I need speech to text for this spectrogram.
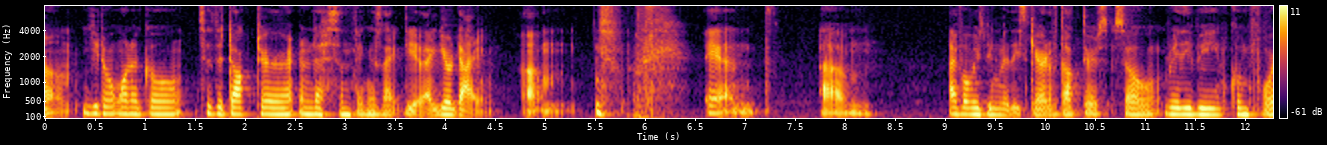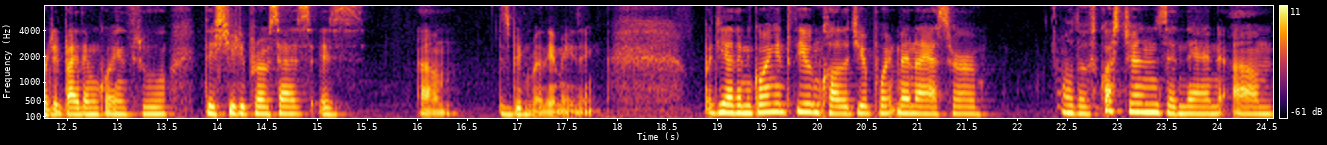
um, you don't want to go to the doctor unless something is like you're, like you're dying. Um, and um, I've always been really scared of doctors, so really being comforted by them going through this shitty process is um, has been really amazing. But yeah, then going into the oncology appointment, I asked her all those questions, and then um,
